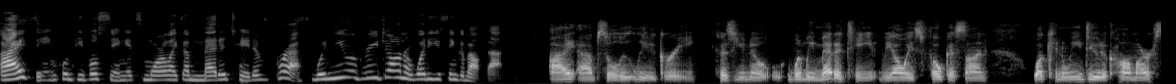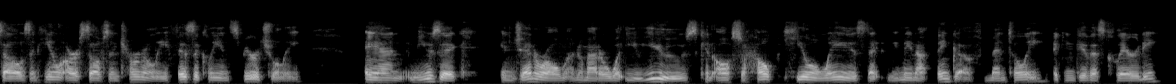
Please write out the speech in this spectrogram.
I think when people sing, it's more like a meditative breath. Wouldn't you agree, John? Or what do you think about that? I absolutely agree. Because, you know, when we meditate, we always focus on what can we do to calm ourselves and heal ourselves internally, physically, and spiritually. And music in general, no matter what you use, can also help heal ways that we may not think of mentally. It can give us clarity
